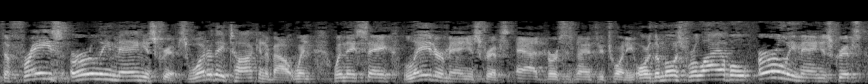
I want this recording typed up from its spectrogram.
The phrase early manuscripts, what are they talking about when, when they say later manuscripts add verses 9 through 20? Or the most reliable early manuscripts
